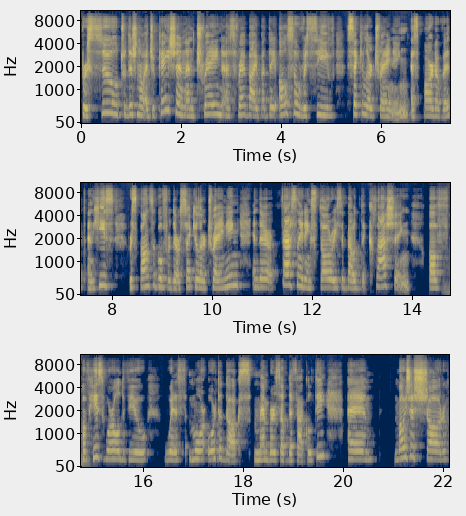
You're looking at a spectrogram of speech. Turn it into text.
pursue traditional education and train as rabbi, but they also receive secular training as part of it. And he's responsible for their secular training. And there are fascinating stories about the clashing of, mm-hmm. of his worldview with more orthodox members of the faculty. Um, Moshe Schorr,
